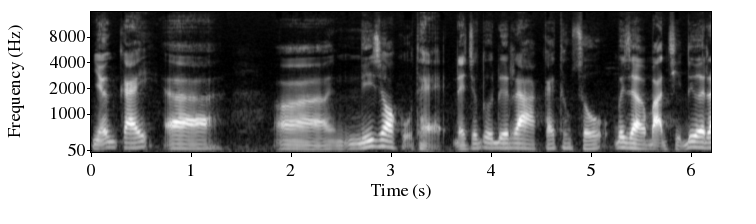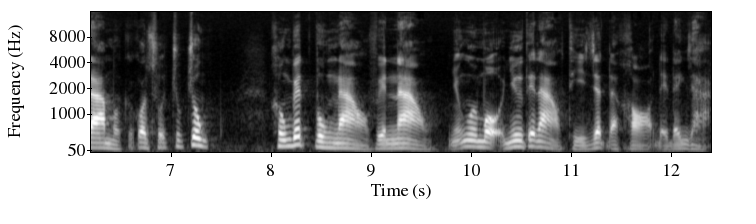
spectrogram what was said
những cái à, à, lý do cụ thể để chúng tôi đưa ra cái thông số. Bây giờ bạn chỉ đưa ra một cái con số chung chung không biết vùng nào viền nào những ngôi mộ như thế nào thì rất là khó để đánh giá.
